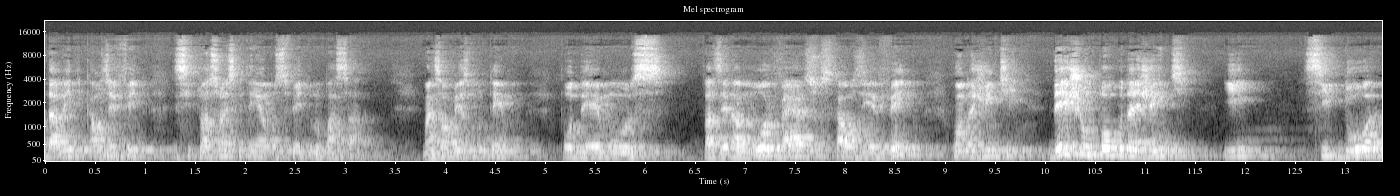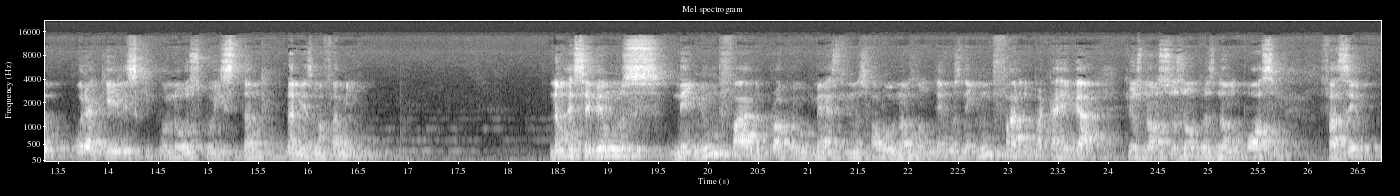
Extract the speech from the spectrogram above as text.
da lei de causa e efeito situações que tenhamos feito no passado. Mas ao mesmo tempo, podemos fazer amor versus causa e efeito quando a gente deixa um pouco da gente e se doa por aqueles que conosco estão na mesma família. Não recebemos nenhum fardo, o próprio mestre nos falou, nós não temos nenhum fardo para carregar que os nossos ombros não possam fazê-lo.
